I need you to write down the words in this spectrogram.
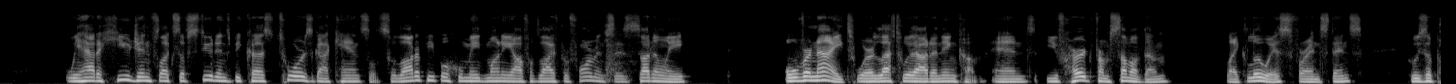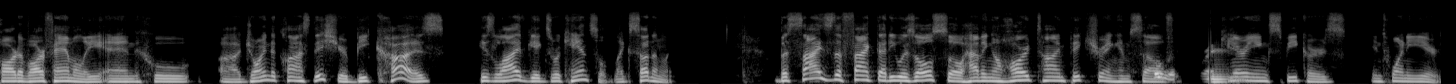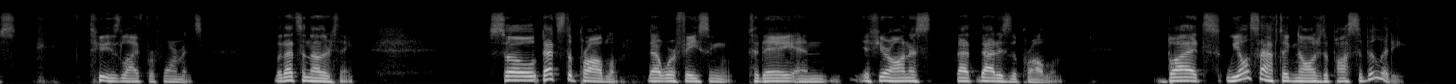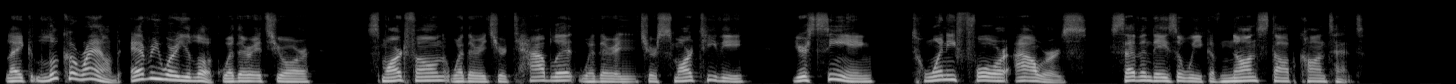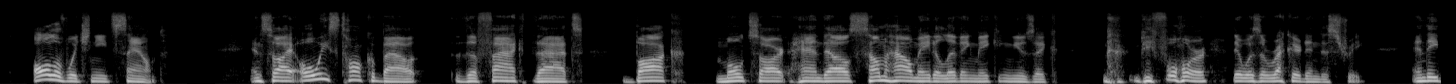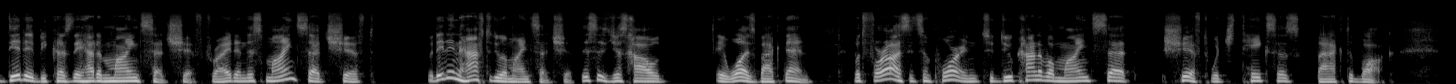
we had a huge influx of students because tours got canceled. So a lot of people who made money off of live performances suddenly overnight were left without an income. And you've heard from some of them, like Lewis, for instance, who's a part of our family and who uh, joined the class this year because his live gigs were canceled, like suddenly. Besides the fact that he was also having a hard time picturing himself oh, carrying speakers in 20 years to his live performance. But that's another thing. So that's the problem that we're facing today. And if you're honest, that that is the problem. But we also have to acknowledge the possibility like, look around everywhere you look, whether it's your smartphone, whether it's your tablet, whether it's your smart TV, you're seeing 24 hours, seven days a week of nonstop content, all of which needs sound. And so I always talk about the fact that Bach, Mozart, Handel somehow made a living making music before there was a record industry. And they did it because they had a mindset shift, right? And this mindset shift, but they didn't have to do a mindset shift. This is just how it was back then. But for us, it's important to do kind of a mindset shift, which takes us back to Bach,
